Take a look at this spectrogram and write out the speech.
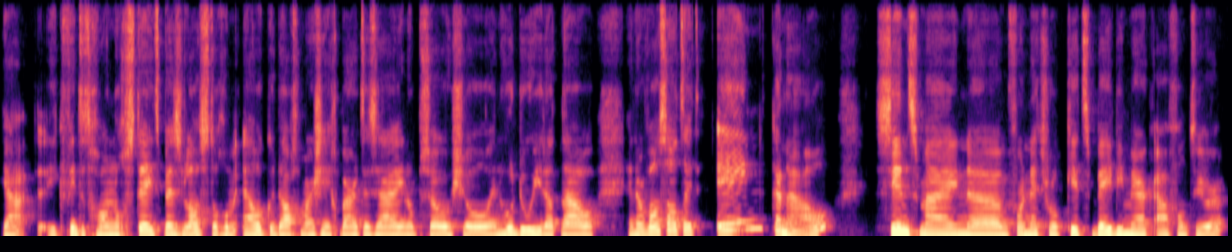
ja, ik vind het gewoon nog steeds best lastig om elke dag maar zichtbaar te zijn op social. En hoe doe je dat nou? En er was altijd één kanaal sinds mijn uh, voor Natural Kids babymerkavontuur.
